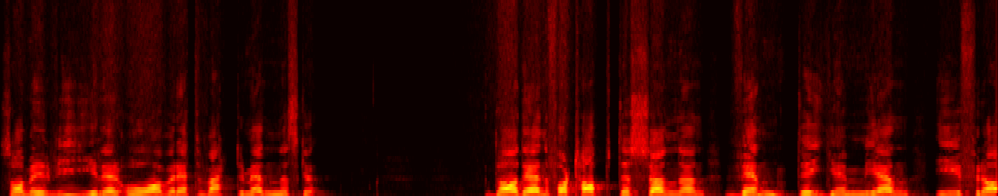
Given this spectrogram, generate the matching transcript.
som hviler over ethvert menneske. Da den fortapte sønnen vendte hjem igjen ifra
